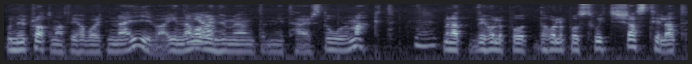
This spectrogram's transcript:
Och nu pratar man att vi har varit naiva. Innan ja. var vi en humanitär stormakt. Mm. Men att vi håller på, det håller på att switchas till att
